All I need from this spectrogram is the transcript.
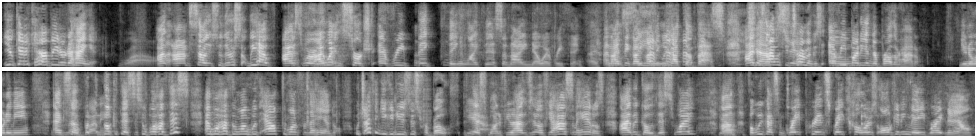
you get a carabiner to hang it. Wow. I, I'm telling you. So there's we have. I swear, I went and searched every big thing like this, and I know everything. I and I think I, I think we got the best. I, 'cause I was determined because everybody and their brother had them. You know what I mean? And so, but funny? look at this. So we'll have this, and we'll have the one without the one for the handle, which I think you can use this for both. This one, if you have, so if you have some handles, I would go this way. Um, but we've got some great prints, great colors, all getting made right now.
